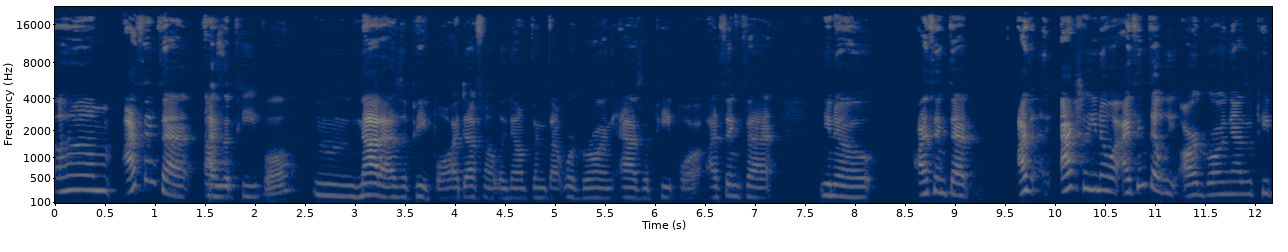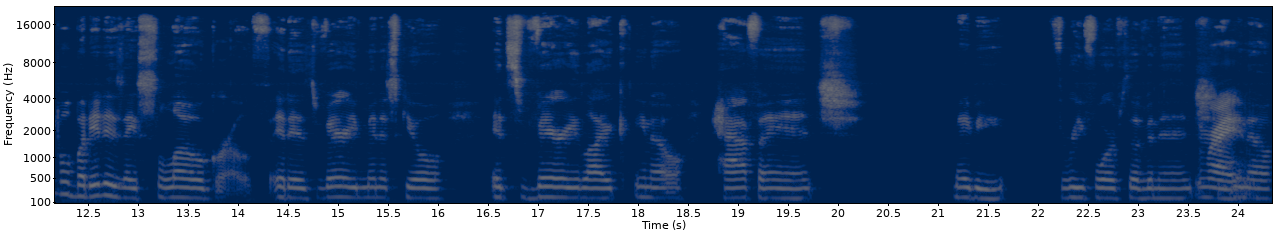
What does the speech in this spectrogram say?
Um, I think that um, as a people, not as a people. I definitely don't think that we're growing as a people. I think that you know, I think that I actually, you know what? I think that we are growing as a people, but it is a slow growth. It is very minuscule. It's very like you know, half an inch, maybe three fourths of an inch. Right. You know,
